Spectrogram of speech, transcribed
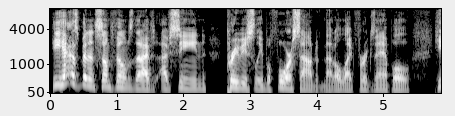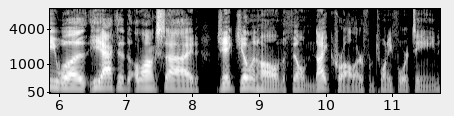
he has been in some films that I've I've seen previously before Sound of Metal, like for example, he was he acted alongside Jake Gyllenhaal in the film Nightcrawler from 2014.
